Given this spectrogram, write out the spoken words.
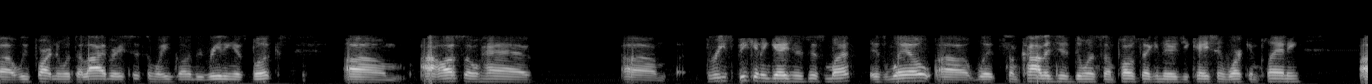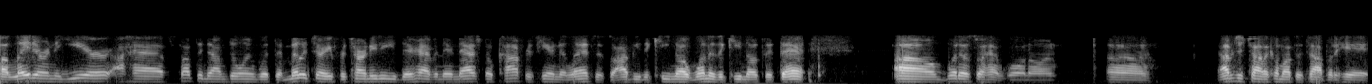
uh, we partner with the library system where he's going to be reading his books. Um, I also have um, three speaking engagements this month as well uh, with some colleges doing some post secondary education work and planning. Uh, later in the year, I have something that I'm doing with the military fraternity. They're having their national conference here in Atlanta, so I'll be the keynote, one of the keynotes at that. Um, what else do I have going on? Uh, I'm just trying to come off the top of the head.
